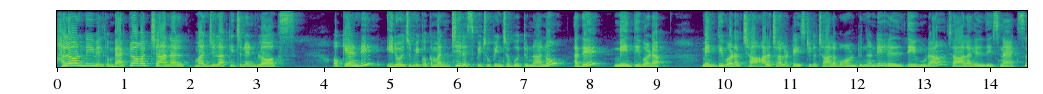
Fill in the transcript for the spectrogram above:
హలో అండి welcome back to our channel Manjula kitchen and vlogs. Okay అండి ఈరోజు మీకు ఒక మంచి రెసిపీ చూపించబోతున్నాను. అదే మెంతి వడ. మెంతి వడ చాలా చాలా టేస్టీగా చాలా బాగుంటుందండి హెల్తీ కూడా చాలా హెల్తీ స్నాక్స్.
